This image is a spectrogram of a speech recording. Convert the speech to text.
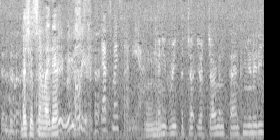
Can. That's your son right there. Hey, let me Post- That's my son. Yeah. Mm-hmm. Can you greet the, your German fan community?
